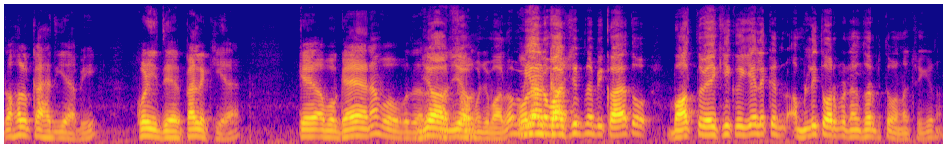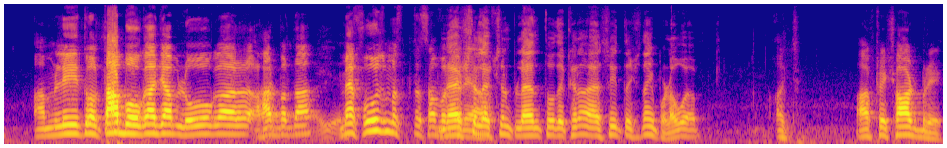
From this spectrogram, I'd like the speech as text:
दहल कह दिया अभी थोड़ी देर पहले किया है कि वो गए हैं ना वो या, या, मुझे मालूम। नवाज़ शरीफ ने भी कहा तो बात तो एक ही कही है लेकिन अमली तौर पर नज़र भी तो होना चाहिए ना। अमली तो तब होगा जब लोग और हर बंदा महफूज नेशनल एक्शन प्लान तो देखे ना ऐसे ही तशना ही पड़ा हुआ है अच्छा after short break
